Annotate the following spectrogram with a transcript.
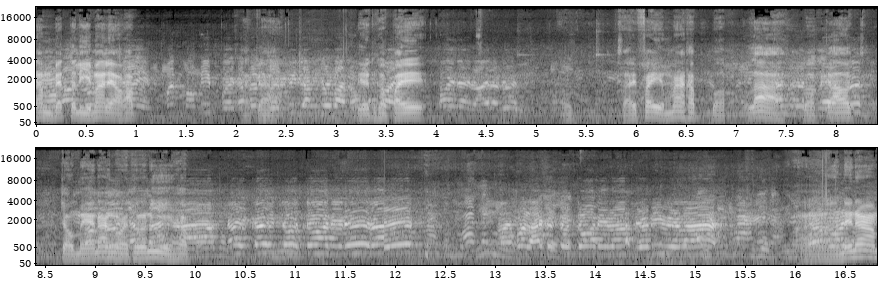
นำแบตเตอรี่มาแล้วครับมันบ่มีเปิดแล้วก็เปิดที่ยังอยู่บ้านเดินเข้าไปค่อยได้หลายละเดือนเอาสายไฟมากครับ บอกล่าบอกกล่าวเจ้าแม่นั่งน้อยเท่านี้ครับใกล้ใกล้ๆตัวตัวนี่เด้อครับเมื่อไหร่ก็ตัวตัวนี่ละเดี๋ยวนี้เวลาอ่าในน้ำ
